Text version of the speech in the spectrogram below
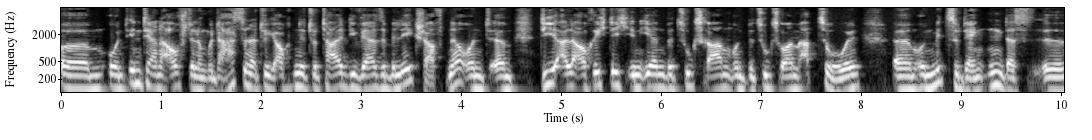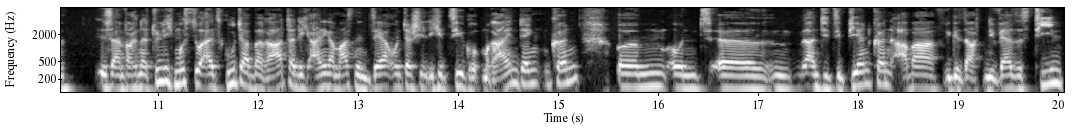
ähm, und interne Aufstellung. Und da hast du natürlich auch eine total diverse Belegschaft, ne? Und ähm, die alle auch richtig in ihren Bezugsrahmen und Bezugsräumen abzuholen ähm, und mitzudenken, das äh, ist einfach, natürlich musst du als guter Berater dich einigermaßen in sehr unterschiedliche Zielgruppen reindenken können ähm, und äh, antizipieren können. Aber wie gesagt, ein diverses Team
